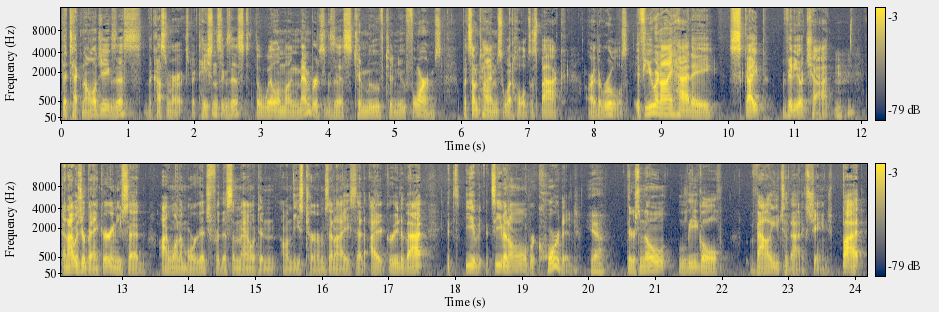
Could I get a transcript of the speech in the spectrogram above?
The technology exists, the customer expectations exist, the will among members exists to move to new forms. But sometimes what holds us back are the rules. If you and I had a Skype video chat mm-hmm. and I was your banker and you said, I want a mortgage for this amount and on these terms, and I said, I agree to that, it's even, it's even all recorded. Yeah. There's no legal value to that exchange. But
